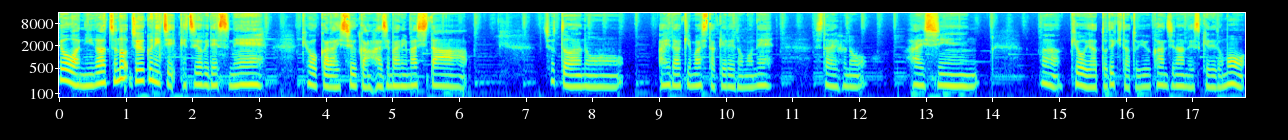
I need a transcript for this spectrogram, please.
今日は2月の19日月曜日ですね。今日から1週間始まりました。ちょっとあの間空きましたけれどもね、スタイフの配信まあ今日やっとできたという感じなんですけれども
